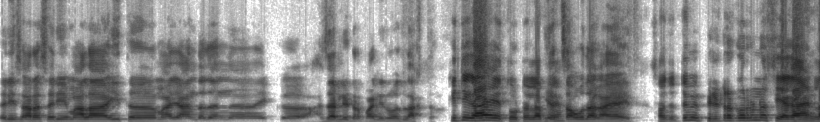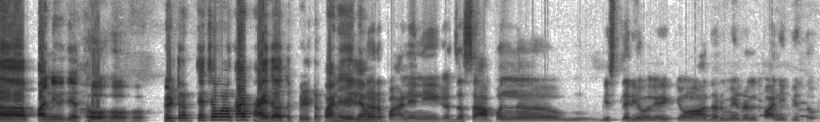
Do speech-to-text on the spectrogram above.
तरी सरासरी मला इथं माझ्या अंदाजानं एक हजार लिटर पाणी रोज लागतं. किती गाय आहे टोटल आपल्या? या चौदा गाय आहेत. तुम्ही फिल्टर करूनच या गायांना पाणी देता. हो हो हो. फिल्टर त्याच्यामुळे काय फायदा होतो फिल्टर पाणी फिल्टर दिल्यामुळे? पाण्याने जसं आपण बिस्लरी वगैरे किंवा अदर मिनरल पाणी पितो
